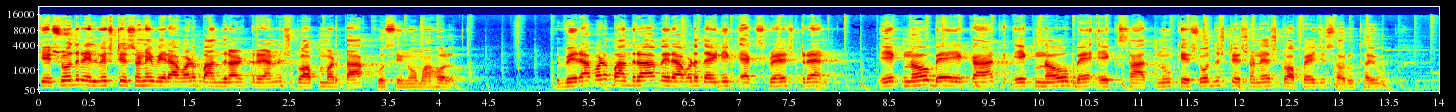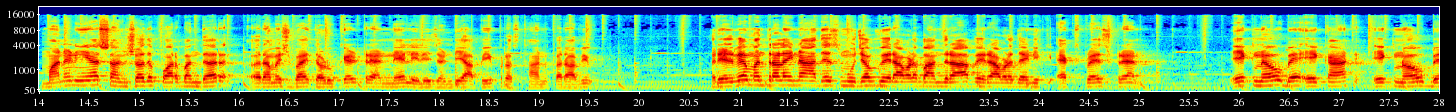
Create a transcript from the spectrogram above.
કેશોદ રેલવે સ્ટેશને વેરાવળ બાંદ્રા ટ્રેન સ્ટોપ મળતા ખુશીનો માહોલ. વેરાવળ બાંદ્રા વેરાવળ દૈનિક એક્સપ્રેસ ટ્રેન એક નવ બે એક આઠ એક નવ બે એક સાતનું કેશોદ સ્ટેશને સ્ટોપેજ શરૂ થયું. માનનીય સાંસદ પોરબંદર રમેશભાઈ ધડુકે ટ્રેનને લીલી ઝંડી આપી પ્રસ્થાન કરાવ્યું. રેલવે મંત્રાલયના આદેશ મુજબ વેરાવળ બાંદ્રા વેરાવળ દૈનિક એક્સપ્રેસ ટ્રેન એક નવ બે એક આઠ, એક નવ બે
